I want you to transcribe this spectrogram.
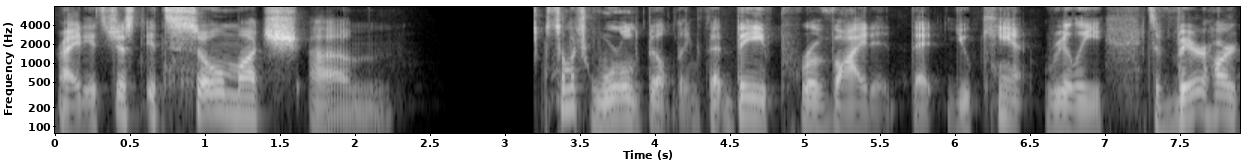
right? It's just, it's so much, um, so much world building that they've provided that you can't really it's a very hard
